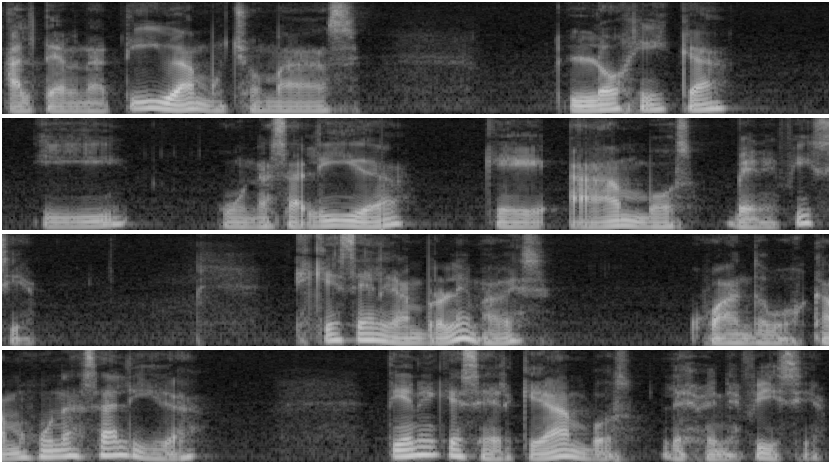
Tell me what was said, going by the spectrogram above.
alternativa mucho más lógica y una salida que a ambos beneficie. Es que ese es el gran problema, ¿ves? Cuando buscamos una salida, tiene que ser que a ambos les beneficie.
